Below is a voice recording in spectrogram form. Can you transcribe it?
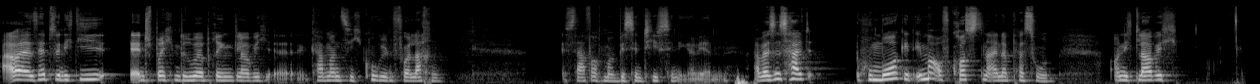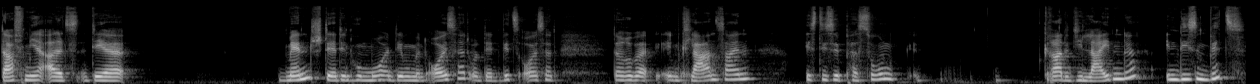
Aber selbst wenn ich die entsprechend rüberbringe, glaube ich, äh, kann man sich kugeln vor Lachen. Es darf auch mal ein bisschen tiefsinniger werden. Aber es ist halt, Humor geht immer auf Kosten einer Person. Und ich glaube, ich darf mir als der Mensch, der den Humor in dem Moment äußert und den Witz äußert, darüber im Klaren sein, ist diese Person gerade die Leidende in diesem Witz?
